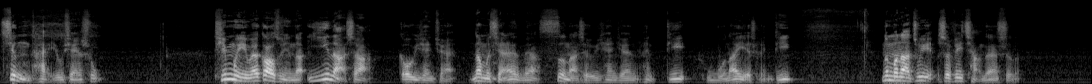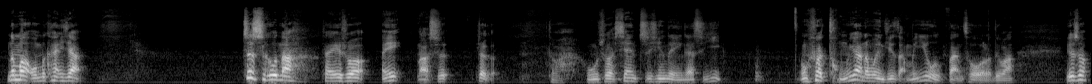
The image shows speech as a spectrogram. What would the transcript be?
静态优先数。题目里面告诉你的一呢是吧？高优先权，那么显然怎么样？四呢是优先权很低，五呢也是很低。那么呢，注意是非抢占式的。那么我们看一下，这时候呢，大家说，哎，老师这个，对吧？我们说先执行的应该是 E，我们说同样的问题，咱们又犯错误了，对吧？也就是说，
